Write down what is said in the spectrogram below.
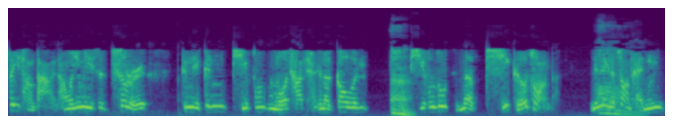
非常大，然后因为是车轮跟那跟皮肤摩擦产生的高温，嗯，皮肤都成了皮革状的，您那个状态您应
